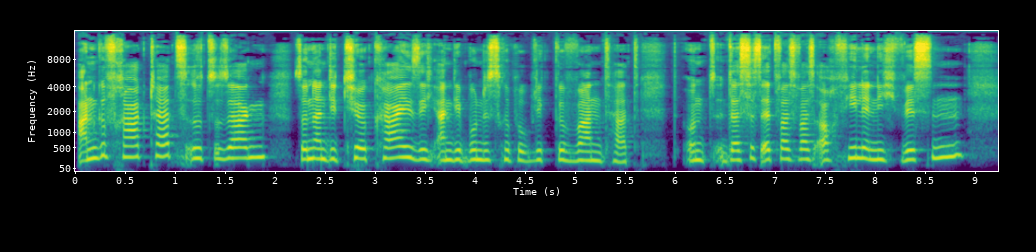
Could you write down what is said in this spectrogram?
angefragt hat, sozusagen, sondern die Türkei sich an die Bundesrepublik gewandt hat. Und das ist etwas, was auch viele nicht wissen äh,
